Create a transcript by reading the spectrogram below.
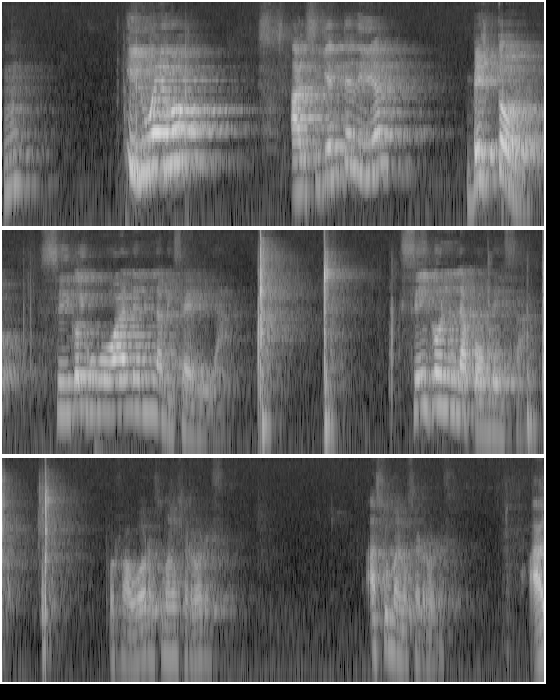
¿Mm? Luego, al siguiente día, Víctor, sigo igual en la miseria. Sigo en la pobreza. Por favor, asuman los errores. Asuman los errores. Ah,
